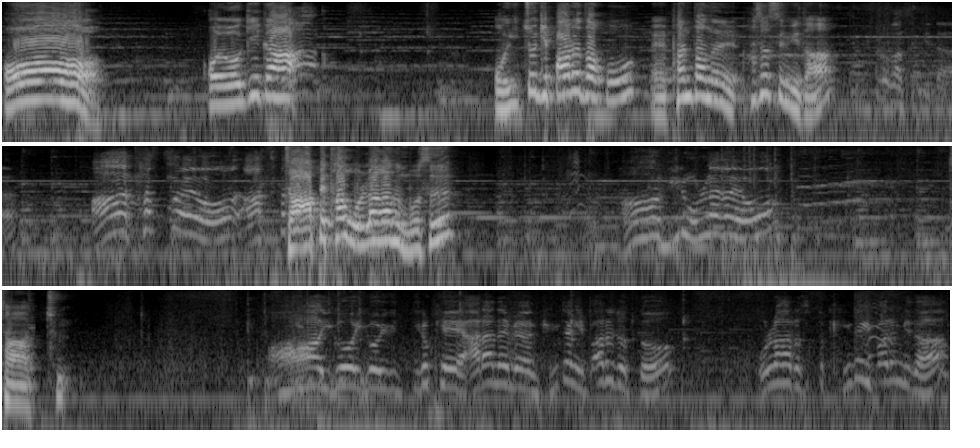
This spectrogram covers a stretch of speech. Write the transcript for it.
어어 어, 여기가 어 이쪽이 빠르다고 예, 판단을 하셨습니다. 들어갔습니다. 아 탔어요. 아 탔. 자 앞에 타고 올라가는 모습 아 위로 올라가요. 자 준, 아 이거 이거 이거 이렇게 알아내면 굉장히 빠르죠 또. 올라가는 속도 굉장히 빠릅니다.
